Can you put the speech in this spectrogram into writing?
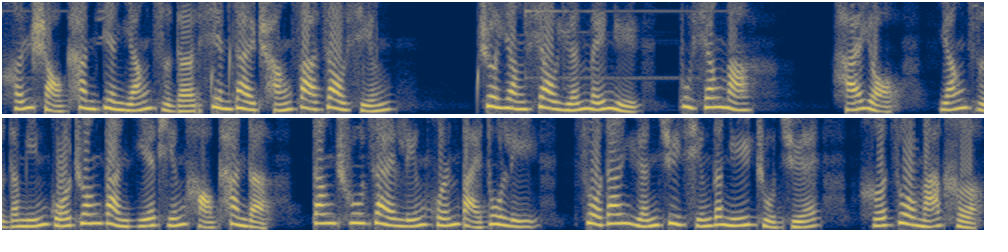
很少看见杨紫的现代长发造型。这样校园美女不香吗？还有杨紫的民国装扮也挺好看的。当初在《灵魂摆渡》里做单元剧情的女主角，合作马可，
